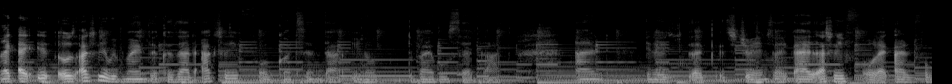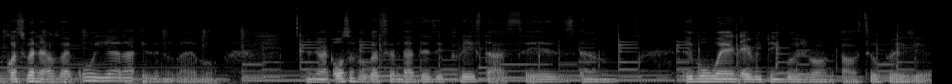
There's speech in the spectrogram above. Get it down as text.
like I, it, was actually a reminder because I'd actually forgotten that you know the Bible said that, and you know, it's, like it's strange. Like I actually for like I forgot when I was like, oh yeah, that is in the Bible. You know, I'd also forgotten that there's a place that says, um, even when everything goes wrong, I'll still praise you.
